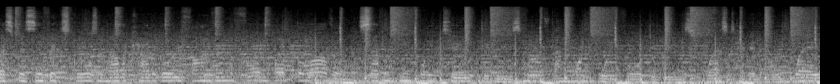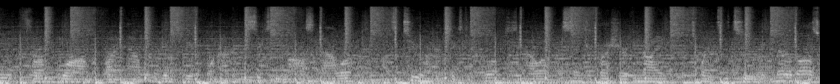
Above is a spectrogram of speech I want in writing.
West Pacific scores another Category 5 in the form of Bolaven, 17.2 degrees north and 144 degrees west, headed away from Guam right now with a wind speed of 160 miles an hour, that's 260 kilometers an hour, a central pressure of 922 millibars,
